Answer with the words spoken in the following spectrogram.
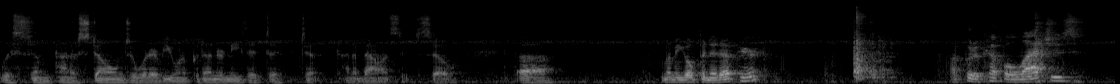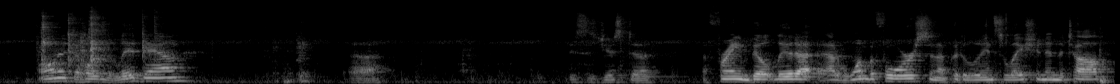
with some kind of stones or whatever you want to put underneath it to, to kind of balance it. So. Let me open it up here. I put a couple latches on it to hold the lid down. Uh, this is just a, a, frame built lid out, out of one before and I put a little insulation in the top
